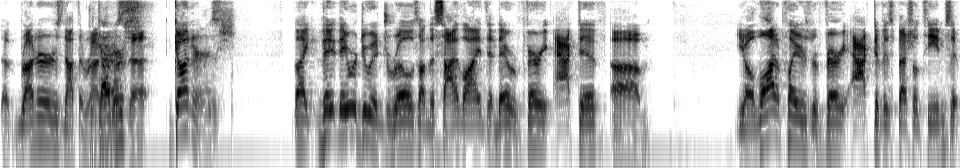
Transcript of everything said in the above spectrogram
the runners, not the runners, gunners? the gunners. Like they they were doing drills on the sidelines, and they were very active. Um, you know, a lot of players were very active as special teams. There,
